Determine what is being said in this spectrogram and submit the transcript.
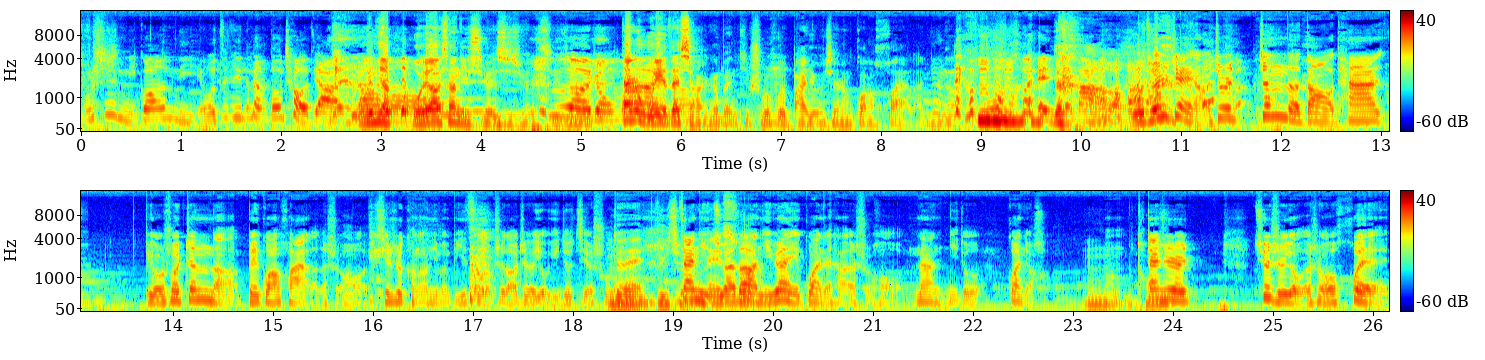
不是你光你，我最近跟他们都吵架，你知道吗？我跟你讲，我要向你学习学习。就是各种但是我也在想一个问题，是不是会把有一些人惯坏了？你知道吗？不会，别骂我。啊，我觉得是这样，就是真的到他，比如说真的被惯坏了的时候，其实可能你们彼此也知道这个友谊就结束了。对嗯的确。在你觉得你愿意惯着他的时候，那你就惯就好。嗯嗯，，同意但是确实有的时候会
